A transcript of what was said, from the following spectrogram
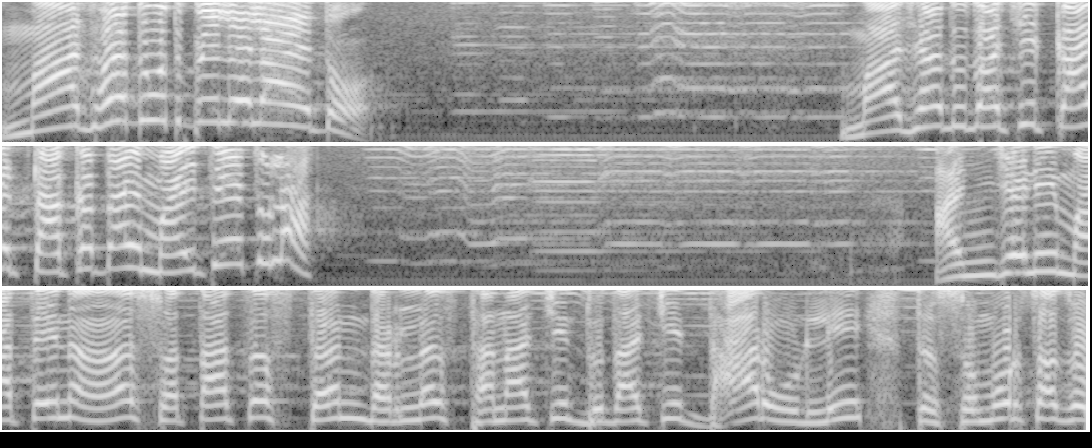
माझं दूध पिलेला आहे तो. माझ्या दुधाची काय ताकद आहे माहिती आहे तुला? अंजनी मातेनं स्वतःचं स्तन धरलं स्तनाची दुधाची धार ओढली तर समोरचा जो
